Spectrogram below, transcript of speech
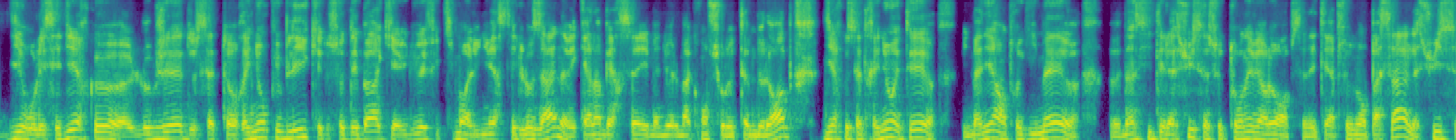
dire ou laisser dire que euh, l'objet de cette réunion publique et de ce débat qui a eu lieu effectivement à l'université de Lausanne avec Alain Berset et Emmanuel Macron sur le thème de l'Europe, dire que cette réunion était une manière entre guillemets d'inciter la Suisse à se tourner vers l'Europe. Ça n'était absolument pas ça. La Suisse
